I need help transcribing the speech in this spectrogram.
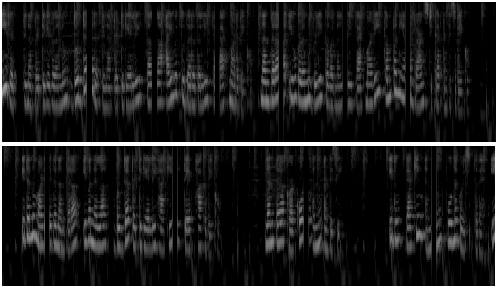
ಈ ರಟ್ಟಿನ ಪೆಟ್ಟಿಗೆಗಳನ್ನು ದೊಡ್ಡ ರಟ್ಟಿನ ಪೆಟ್ಟಿಗೆಯಲ್ಲಿ ತಲಾ ಐವತ್ತು ದರದಲ್ಲಿ ಪ್ಯಾಕ್ ಮಾಡಬೇಕು. ನಂತರ ಇವುಗಳನ್ನು ಬಿಳಿ ಕವರ್ನಲ್ಲಿ ಪ್ಯಾಕ್ ಮಾಡಿ ಕಂಪನಿಯ ಬ್ರಾಂಡ್ ಸ್ಟಿಕ್ಕರ್ ಅಂಟಿಸಬೇಕು. ಇದನ್ನು ಮಾಡಿದ ನಂತರ ಇವನ್ನೆಲ್ಲ ದೊಡ್ಡ ಪೆಟ್ಟಿಗೆಯಲ್ಲಿ ಹಾಕಿ ಟೇಪ್ ಹಾಕಬೇಕು. ನಂತರ ಕರ್ಕೋಟ್ ಅನ್ನು ಅಂಟಿಸಿ. ಇದು ಪ್ಯಾಕಿಂಗ್ ಅನ್ನು ಪೂರ್ಣಗೊಳಿಸುತ್ತದೆ. ಈ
